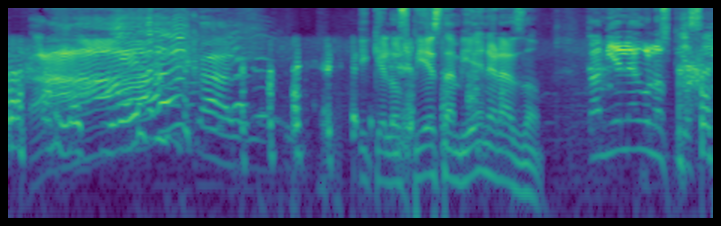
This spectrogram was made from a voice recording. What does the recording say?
Y que los pies también, Erasno. También le hago los piecitos.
